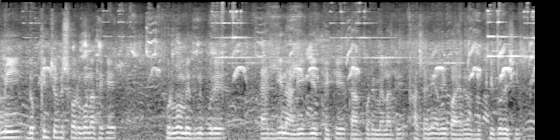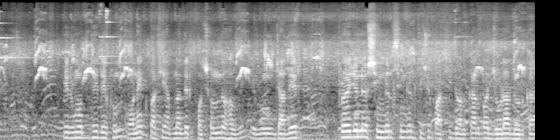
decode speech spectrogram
আমি দক্ষিণ চব্বিশ পরগনা থেকে পূর্ব মেদিনীপুরে একদিন আগে গিয়ে থেকে তারপরে মেলাতে খাঁচা নিয়ে আমি পায়রা বিক্রি করেছি। এর মধ্যে দেখুন অনেক পাখি আপনাদের পছন্দ হবে এবং যাদের প্রয়োজনীয় সিঙ্গেল সিঙ্গেল কিছু পাখি দরকার বা জোড়া দরকার,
